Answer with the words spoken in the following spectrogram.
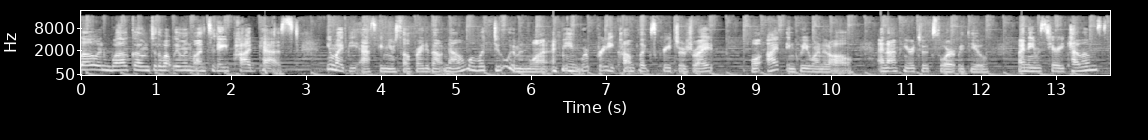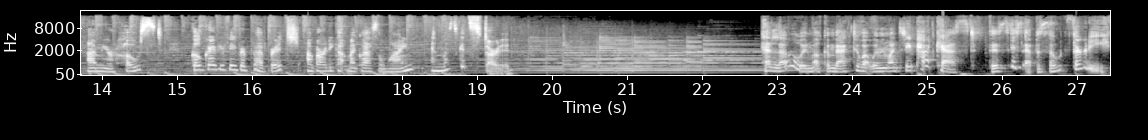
Hello, and welcome to the What Women Want Today podcast. You might be asking yourself right about now, well, what do women want? I mean, we're pretty complex creatures, right? Well, I think we want it all, and I'm here to explore it with you. My name is Terry Kellums. I'm your host. Go grab your favorite beverage. I've already got my glass of wine, and let's get started. Hello, and welcome back to What Women Want Today podcast. This is episode 30.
